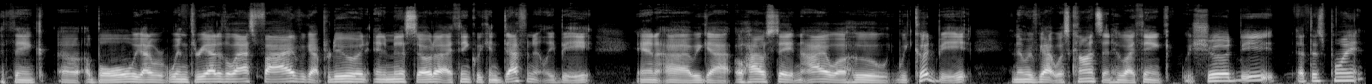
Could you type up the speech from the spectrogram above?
I think uh, a bowl, we got to win three out of the last five. We got Purdue and, and Minnesota. I think we can definitely beat. And uh, we got Ohio State and Iowa, who we could beat. And then we've got Wisconsin, who I think we should beat at this point.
